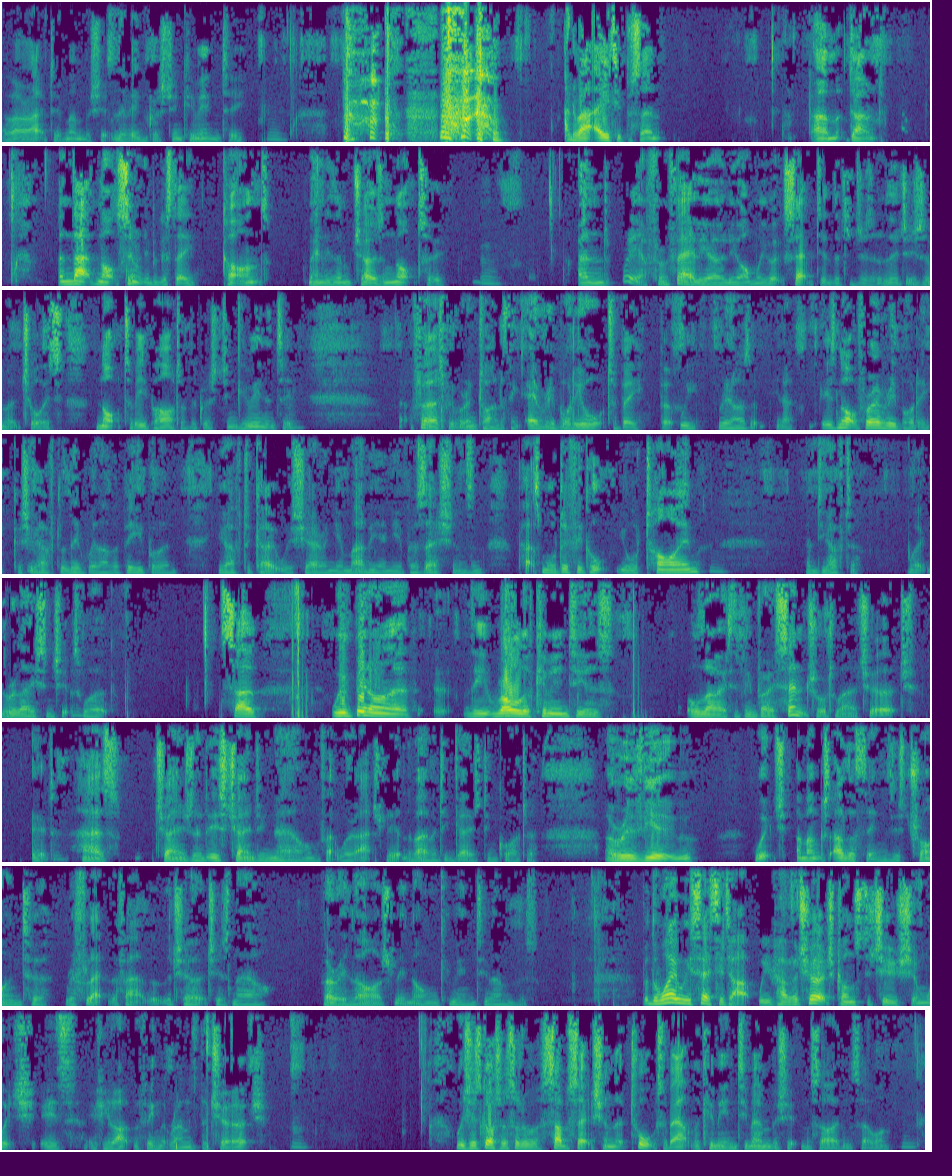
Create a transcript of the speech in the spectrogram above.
of our active membership live in Christian community. and about 80% um, don't. And that not simply because they can't, many of them chosen not to. And yeah, from fairly early on, we've accepted that it is a legitimate choice not to be part of the Christian community. Mm. At first, we were inclined to think everybody ought to be, but we realised that you know it's not for everybody because you mm. have to live with other people and you have to cope with sharing your money and your possessions and perhaps more difficult your time, mm. and you have to make the relationships work. So we've been on a the role of community as although it has been very central to our church, it has changed and is changing now. In fact, we're actually at the moment engaged in quite a, a review, which, amongst other things, is trying to reflect the fact that the church is now very largely non-community members. But the way we set it up, we have a church constitution, which is, if you like, the thing that runs the church mm. Which has got a sort of a subsection that talks about the community membership inside and so on. Mm.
